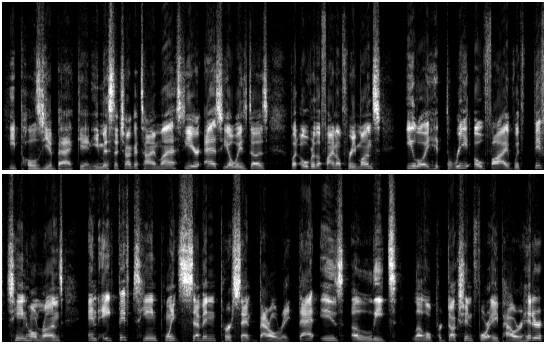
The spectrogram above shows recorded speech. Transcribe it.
he pulls you back in. He missed a chunk of time last year, as he always does, but over the final three months, Eloy hit 305 with 15 home runs and a 15.7% barrel rate. That is elite level production for a power hitter.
